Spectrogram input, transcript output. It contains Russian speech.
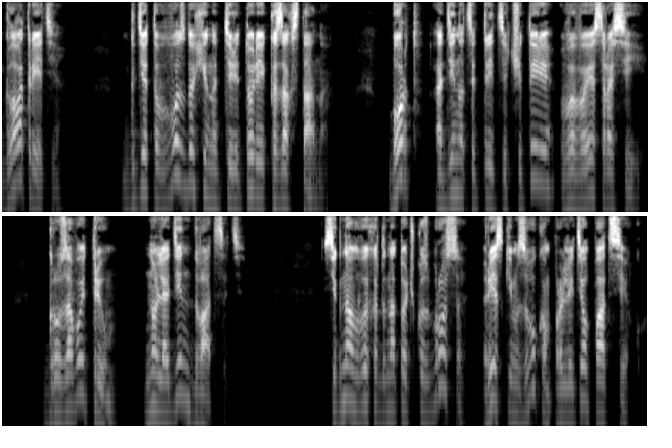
Глава 3. Где-то в воздухе над территорией Казахстана. Борт 1134 ВВС России. Грузовой трюм 0120. Сигнал выхода на точку сброса резким звуком пролетел по отсеку.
